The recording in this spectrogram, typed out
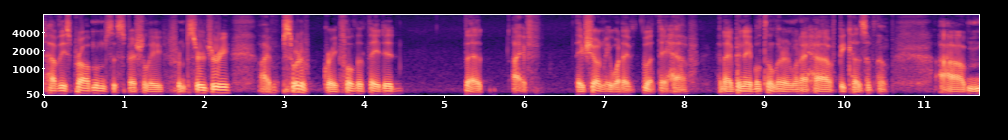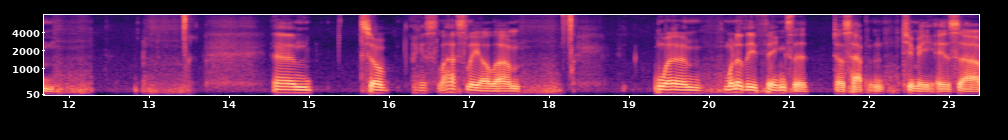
have these problems, especially from surgery, I'm sort of grateful that they did, that I've, they've shown me what, i what they have. And I've been able to learn what I have because of them. Um, and so I guess lastly, I'll, um, one, one of the things that does happen to me is uh,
